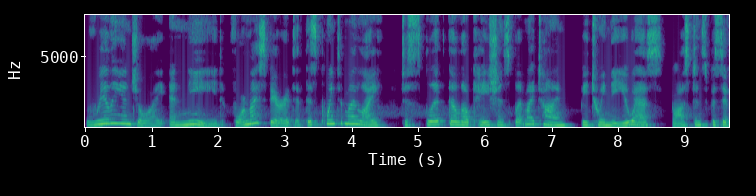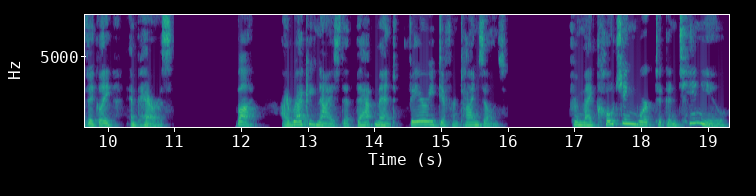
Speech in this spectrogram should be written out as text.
really enjoy and need for my spirit at this point in my life to split the location, split my time between the US, Boston specifically, and Paris. But I recognized that that meant very different time zones. For my coaching work to continue,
